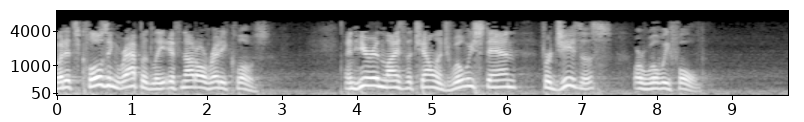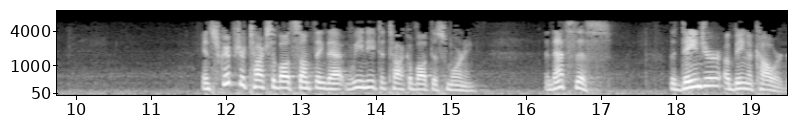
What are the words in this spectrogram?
but it's closing rapidly, if not already closed. And herein lies the challenge will we stand for Jesus or will we fold? And Scripture talks about something that we need to talk about this morning. And that's this the danger of being a coward.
